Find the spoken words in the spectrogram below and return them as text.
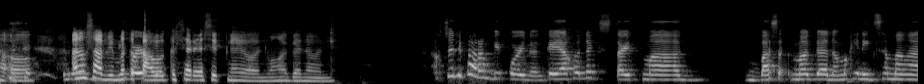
Oo. Anong sabi? Matatawag ka sa recit ngayon? Mga ganon. Actually, parang before nun. Kaya ako nag-start mag basa, mag ano, makinig sa mga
